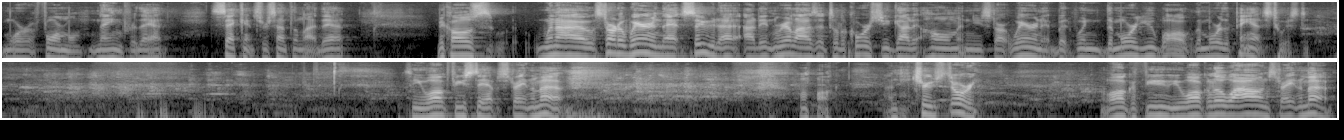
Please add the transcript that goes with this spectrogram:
more formal name for that, seconds or something like that. Because when I started wearing that suit, I, I didn't realize it till, of course, you got it home and you start wearing it. But when the more you walk, the more the pants twisted. so you walk a few steps, straighten them up. true story. Walk a few, you walk a little while and straighten them up.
